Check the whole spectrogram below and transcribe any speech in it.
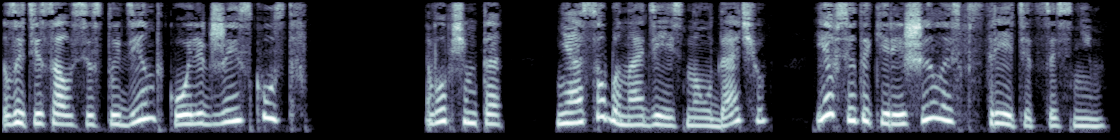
затесался студент колледжа искусств. В общем-то, не особо надеясь на удачу, я все-таки решилась встретиться с ним.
